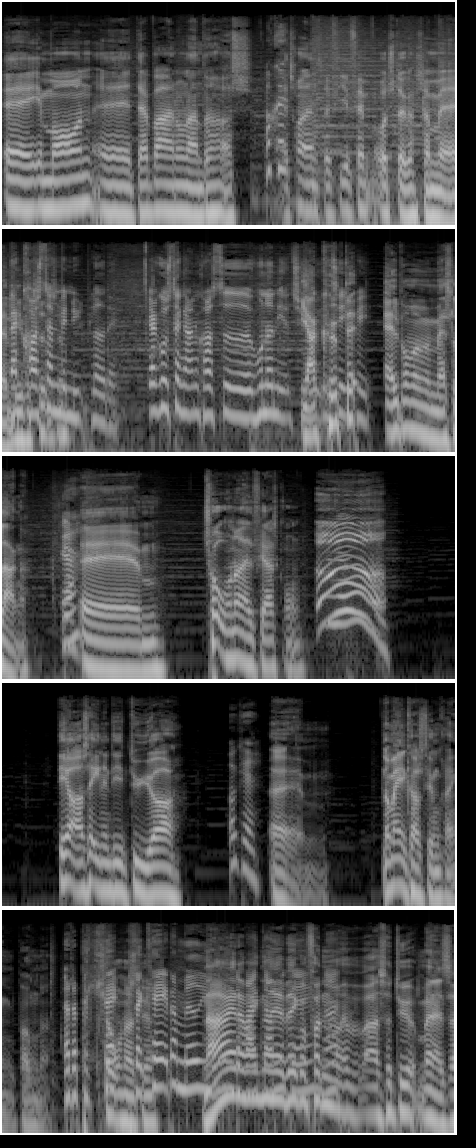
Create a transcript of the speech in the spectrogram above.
Øh, I morgen, øh, der var nogle andre også. Okay. Jeg tror, der er 3, 4, 5, 8 stykker, som øh, lige Hvad koster en vinylplade i dag? Jeg kan huske, dengang den kostede 129 Jeg i købte TP. albumet med Mads Langer. Ja. Øh, 270 kroner. Uh! Det er også en af de dyre. Okay. Øh, normalt koster det omkring et par hundrede. Er der plaka- 220. plakater med i Nej, der var ikke noget. Jeg ved ikke, hvorfor den var så dyr, men altså,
